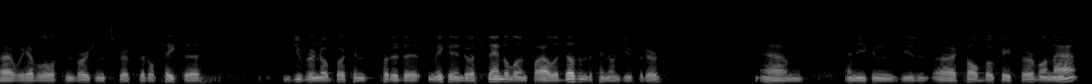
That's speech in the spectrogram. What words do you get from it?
Uh, we have a little conversion script that'll take the Jupyter notebook and put it, uh, make it into a standalone file that doesn't depend on Jupyter. Um, and you can do uh, call bokeh serve on that.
